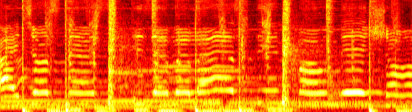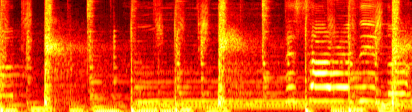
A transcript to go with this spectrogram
Righteousness is everlasting foundation. The sorrows in the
